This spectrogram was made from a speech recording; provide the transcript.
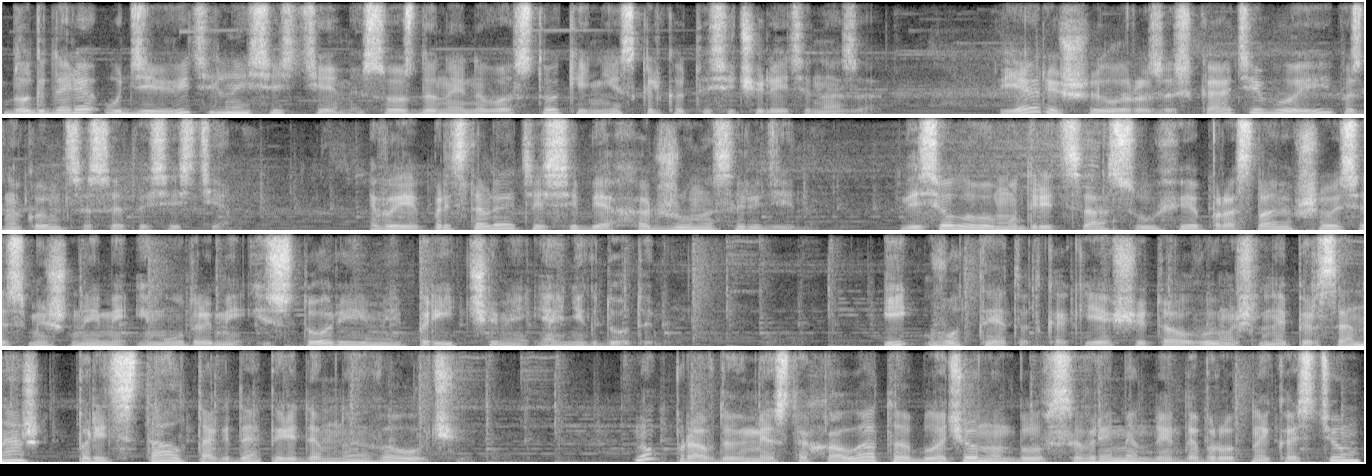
благодаря удивительной системе, созданной на Востоке несколько тысячелетий назад. Я решил разыскать его и познакомиться с этой системой. Вы представляете себе Хаджуна Средина? Веселого мудреца Суфия, прославившегося смешными и мудрыми историями, притчами и анекдотами. И вот этот, как я считал, вымышленный персонаж предстал тогда передо мной воочию. Ну, правда, вместо халата облачен он был в современный добротный костюм,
